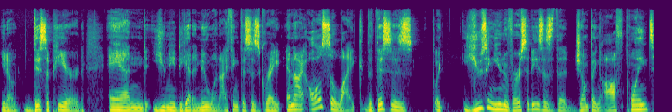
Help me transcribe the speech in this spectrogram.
you know disappeared and you need to get a new one. I think this is great. And i also like that this is like using universities as the jumping off point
